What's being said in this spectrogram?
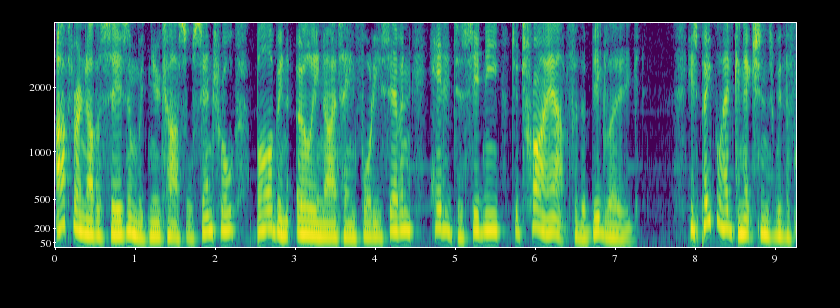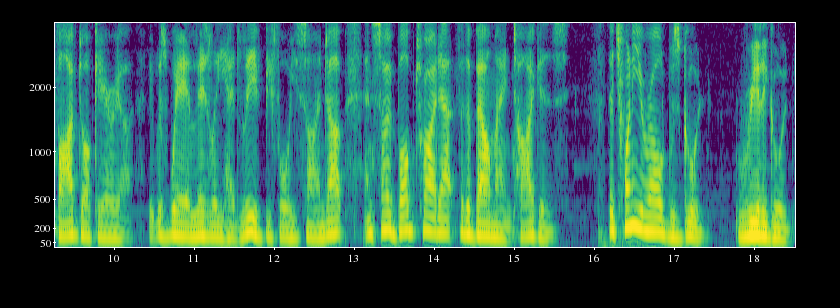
After another season with Newcastle Central, Bob in early 1947 headed to Sydney to try out for the big league. His people had connections with the Five Dock area. It was where Leslie had lived before he signed up, and so Bob tried out for the Balmain Tigers. The 20 year old was good, really good.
